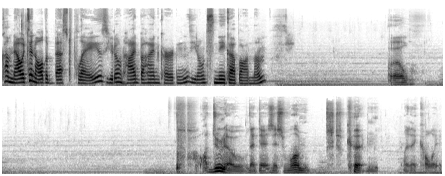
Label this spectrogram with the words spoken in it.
Come now, it's in all the best plays. You don't hide behind curtains. You don't sneak up on them. Well, I do know that there's this one curtain. What do they call it?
